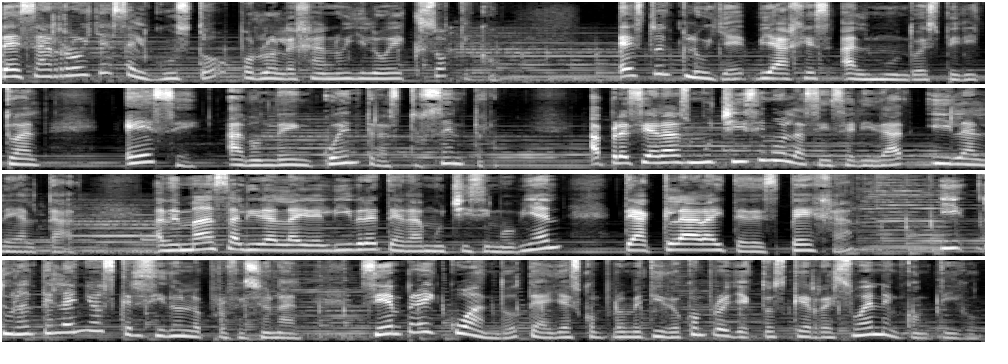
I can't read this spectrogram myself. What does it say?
Desarrollas el gusto por lo lejano y lo exótico. Esto incluye viajes al mundo espiritual, ese a donde encuentras tu centro. Apreciarás muchísimo la sinceridad y la lealtad. Además, salir al aire libre te hará muchísimo bien, te aclara y te despeja. Y durante el año has crecido en lo profesional, siempre y cuando te hayas comprometido con proyectos que resuenen contigo.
